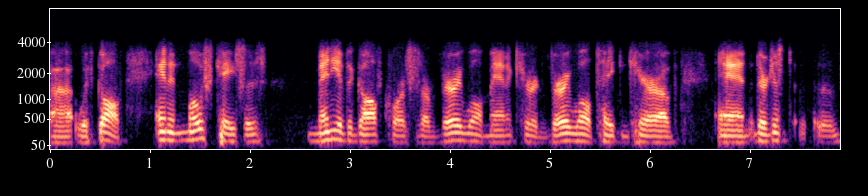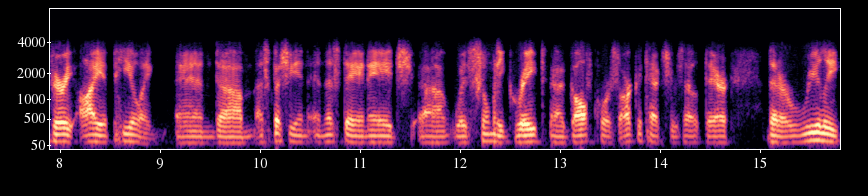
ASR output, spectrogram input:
uh, with golf. And in most cases, many of the golf courses are very well manicured, very well taken care of, and they're just very eye appealing. And um, especially in, in, this day and age, uh, with so many great uh, golf course architectures out there that are really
